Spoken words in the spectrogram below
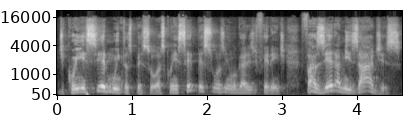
de conhecer muitas pessoas, conhecer pessoas em lugares diferentes, fazer amizades,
